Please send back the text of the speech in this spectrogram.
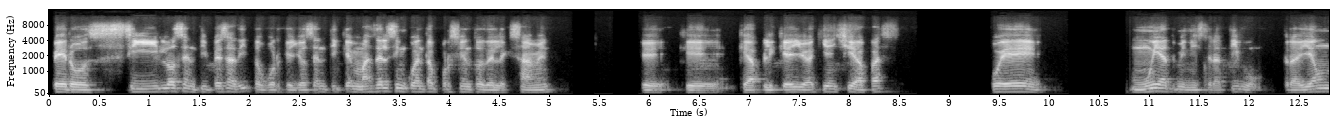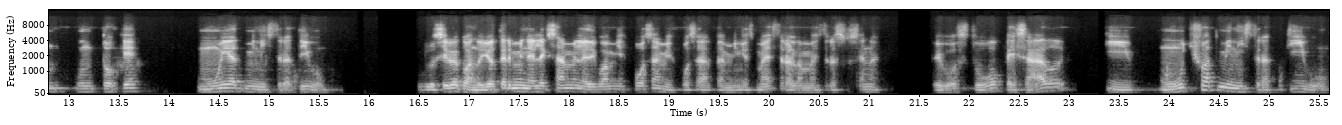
Pero sí lo sentí pesadito, porque yo sentí que más del 50% del examen que, que, que apliqué yo aquí en Chiapas fue muy administrativo, traía un, un toque muy administrativo. Inclusive cuando yo terminé el examen le digo a mi esposa, mi esposa también es maestra, la maestra Susana, digo, estuvo pesado y mucho administrativo,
